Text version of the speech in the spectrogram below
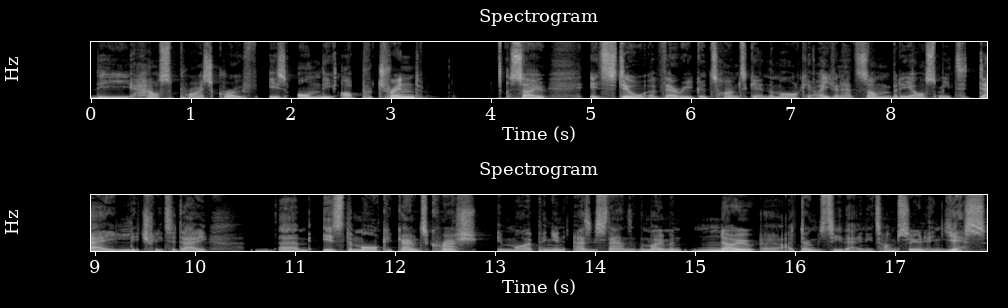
the house price growth is on the upward trend. So it's still a very good time to get in the market. I even had somebody ask me today, literally today, um, is the market going to crash? In my opinion, as it stands at the moment, no, uh, I don't see that anytime soon. And yes,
